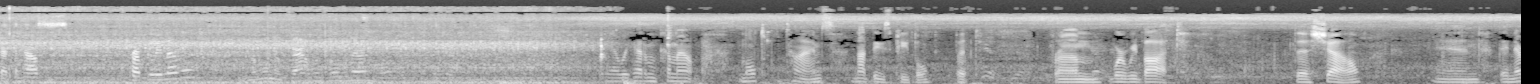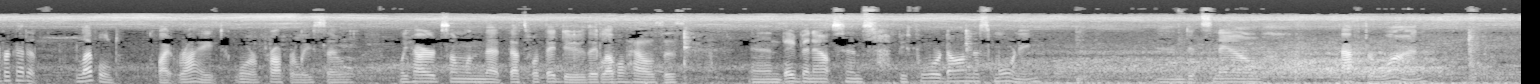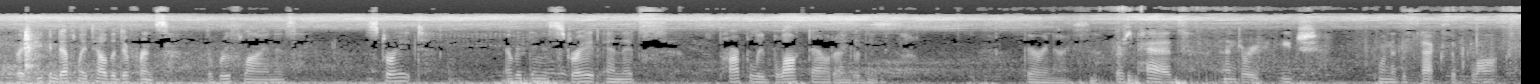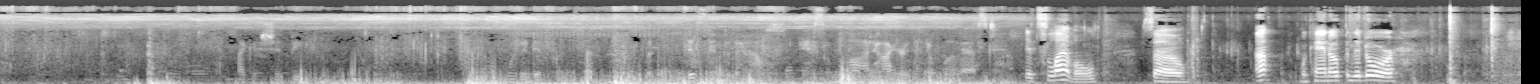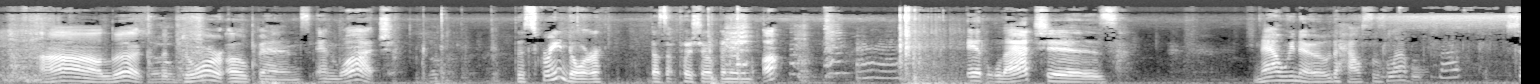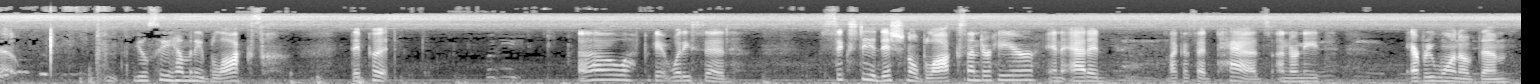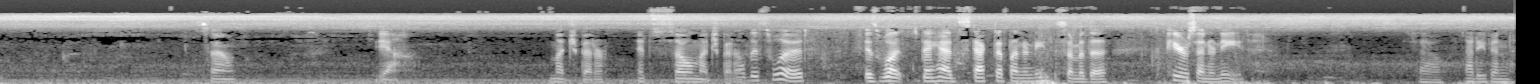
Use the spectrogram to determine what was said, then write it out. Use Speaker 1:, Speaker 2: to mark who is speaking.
Speaker 1: Got the house properly leveled?
Speaker 2: The one the fountains over there?
Speaker 1: Yeah, we had them come out multiple times. Not these people, but from where we bought the shell. And they never got it leveled quite right or properly. So we hired someone that that's what they do. They level houses. And they've been out since before dawn this morning. And it's now after one. Can definitely tell the difference. The roof line is straight. Everything is straight and it's properly blocked out underneath. Very nice. There's pads under each one of the stacks of blocks. Like it should be. What a difference. But this end of the house is a lot higher than it was. It's leveled, so, oh, we can't open the door. Oh, look, the door opens. And watch, the screen door doesn't push open anymore. Oh, it latches. Now we know the house is level. So, you'll see how many blocks they put. Oh, I forget what he said. 60 additional blocks under here and added, like I said, pads underneath every one of them. So, yeah, much better. It's so much better. All this wood is what they had stacked up underneath some of the piers underneath. So, not even,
